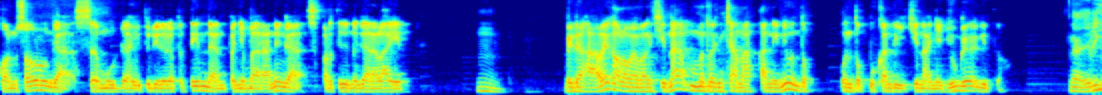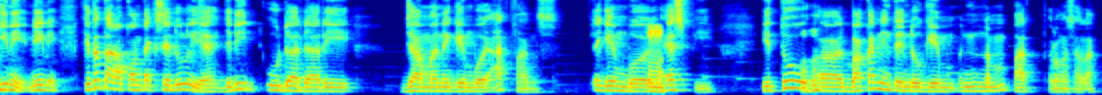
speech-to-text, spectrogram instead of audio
konsol nggak semudah itu didapetin dan penyebarannya nggak seperti di negara lain. Hmm. Beda halnya kalau memang Cina merencanakan ini untuk untuk bukan di Cinanya juga gitu. Nah jadi gini, nih, nih kita taruh konteksnya dulu ya. Jadi udah dari zamannya Game Boy Advance, eh Game Boy Hmm. SP, itu eh, bahkan Nintendo Game 64 kalau nggak salah,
